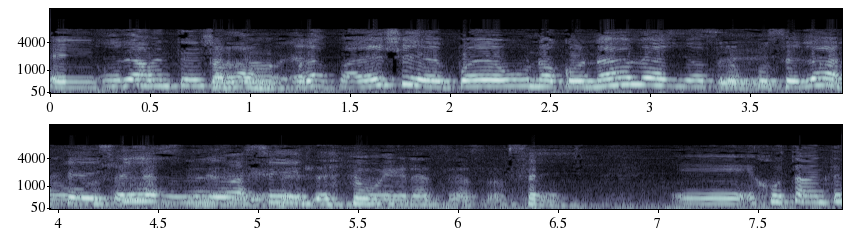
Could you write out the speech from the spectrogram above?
Eh, era, perdón, era paella y después uno con ala y otro fuselaje. fuselaje así. Muy gracioso. Sí. Eh, justamente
